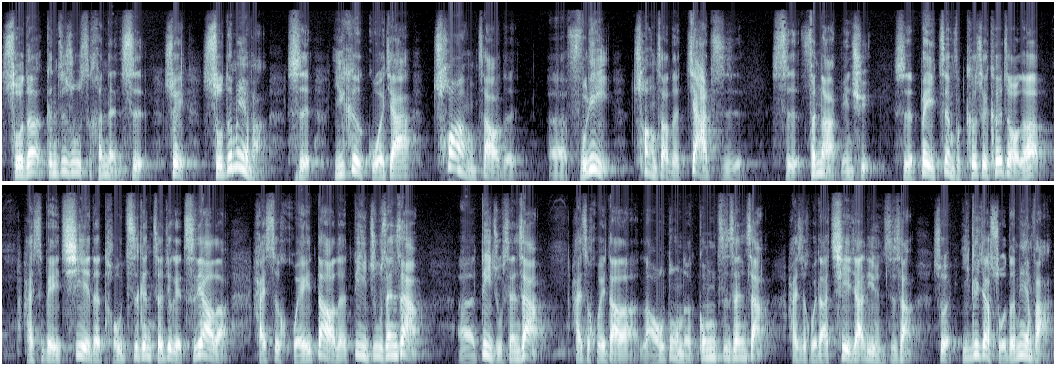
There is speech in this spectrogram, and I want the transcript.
所得跟支出是很等式。所以所得面法是一个国家创造的呃福利、创造的价值是分哪边去？是被政府瞌税磕走了？还是被企业的投资跟折旧给吃掉了，还是回到了地主身上？呃，地主身上，还是回到了劳动的工资身上？还是回到企业家利润之上？所以一个叫所得面法，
